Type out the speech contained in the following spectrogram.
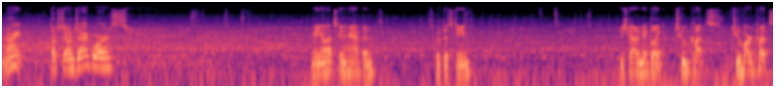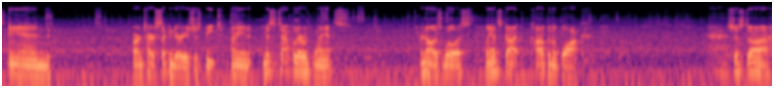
Alright, touchdown Jaguars. I mean, you know that's going to happen with this team. You just got to make like two cuts, two hard cuts, and our entire secondary is just beat. I mean, missed a tackle there with Lance. Or no, it was Willis. Lance got caught up in the block. It's just, uh,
